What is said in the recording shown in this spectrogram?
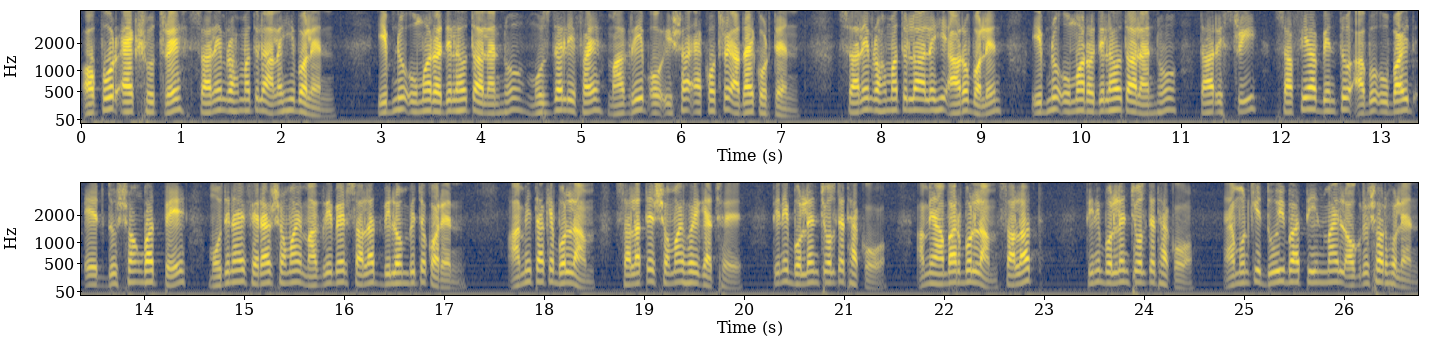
অপর এক সূত্রে সালিম রহমতুল্লা আলহী বলেন, ইবনু উমর রদিল্লাহ তাল্লাহ্ন মুজদালিফায় মাগরিব ও ঈশা একত্রে আদায় করতেন। সালিম রহমতুল্লাহ আলহী আরও বলেন, ইবনু উমর রদিল্লাহ তাল্লাহ্ন তার স্ত্রী সাফিয়া বিন্তু আবু উবাইদ এর দুঃসংবাদ পেয়ে মদিনায় ফেরার সময় মাগরিবের সালাদ বিলম্বিত করেন। আমি তাকে বললাম, সালাতের সময় হয়ে গেছে। তিনি বললেন, চলতে থাকো। আমি আবার বললাম, সালাত? তিনি বললেন, চলতে থাকো। এমনকি দুই বা তিন মাইল অগ্রসর হলেন।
